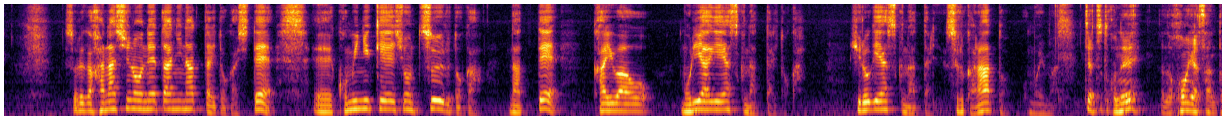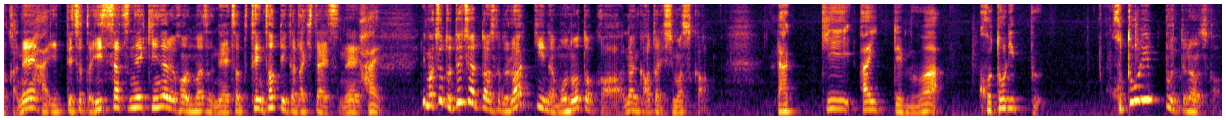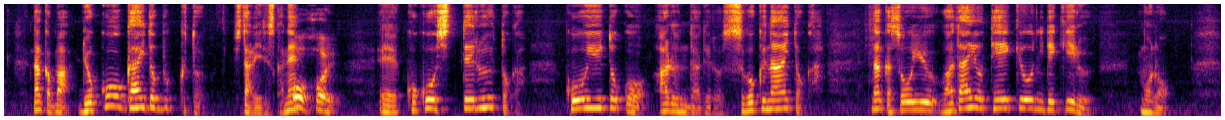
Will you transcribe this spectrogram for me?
それが話のネタになったりとかして、えーコミュニケーションツールとかなって会話を盛り上げやすくなったりとか広げやすくなったりするかなと思います。じゃあちょっとこのねあの本屋さんとかね、はい。行ってちょっと一冊ね気になる本まずねちょっと手に取っていただきたいですね。はい。今ちょっと出ちゃったんですけどラッキーなものとか何かあったりしますか？ラッキーアイテムはことりっぷ。ことりっぷって何ですか、なんかまあ旅行ガイドブックとしたらいいですかね、おはい。えーここ知ってるとかこういうとこあるんだけどすごくない？とかなんかそういう話題を提供にできるもの、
